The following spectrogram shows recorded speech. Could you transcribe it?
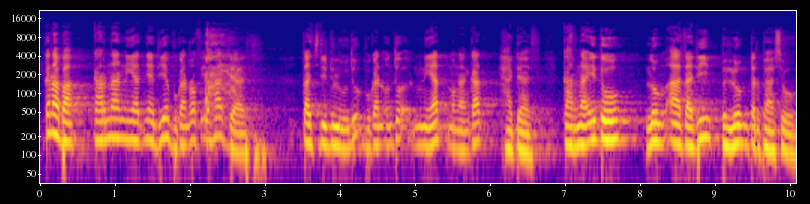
Kenapa? Karena niatnya dia bukan rofil hadas. Tajdidul wudhu bukan untuk niat mengangkat hadas. Karena itu lum'ah tadi belum terbasuh.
